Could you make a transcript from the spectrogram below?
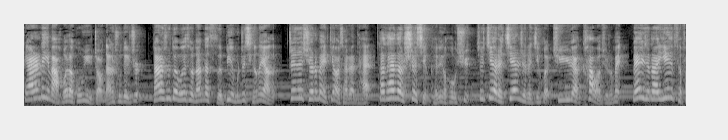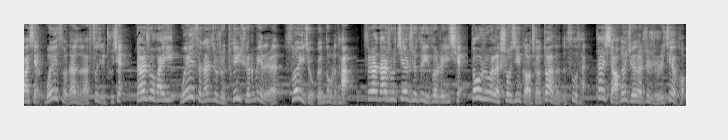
俩人立马回到公寓找南叔对峙。南叔对猥琐男的死并不知情的样子。这天学生妹掉下站台，他猜测事情肯定有后续，就借着兼职的机会去医院看望学生妹，没想到因此发现猥琐男总在父亲出现。南叔怀疑猥琐男就是推学生妹的人，所以就跟踪了他。虽然南叔坚持自己做这一切都是为了收集搞笑段子的素材。但小黑觉得这只是借口。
